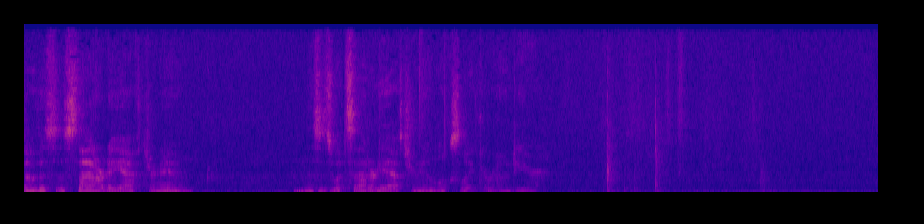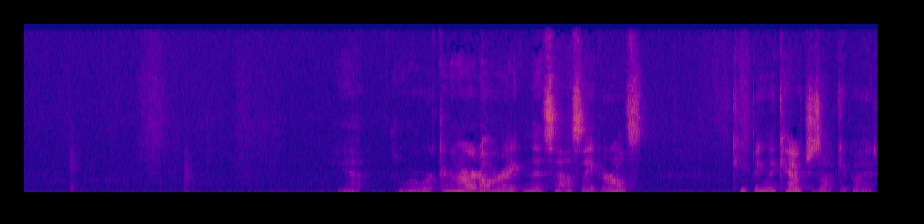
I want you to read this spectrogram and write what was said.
So this is Saturday afternoon. And this is what Saturday afternoon looks like around here. Yeah, we're working hard all right in this house, eh, girls? Keeping the couches occupied.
